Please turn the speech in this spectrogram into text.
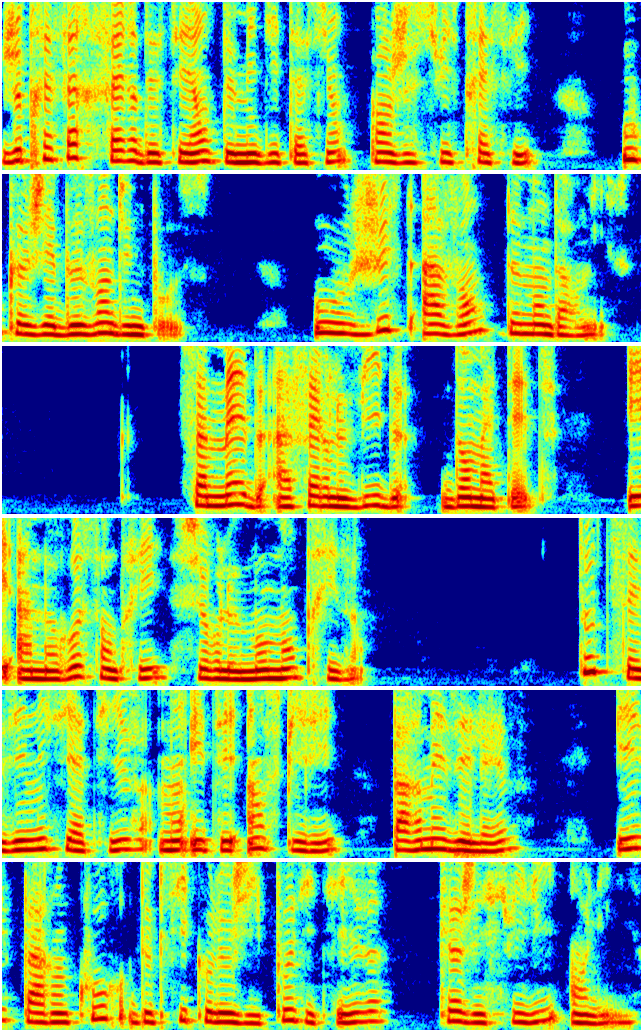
Je préfère faire des séances de méditation quand je suis stressée ou que j'ai besoin d'une pause, ou juste avant de m'endormir. Ça m'aide à faire le vide dans ma tête et à me recentrer sur le moment présent. Toutes ces initiatives m'ont été inspirées par mes élèves et par un cours de psychologie positive que j'ai suivi en ligne.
